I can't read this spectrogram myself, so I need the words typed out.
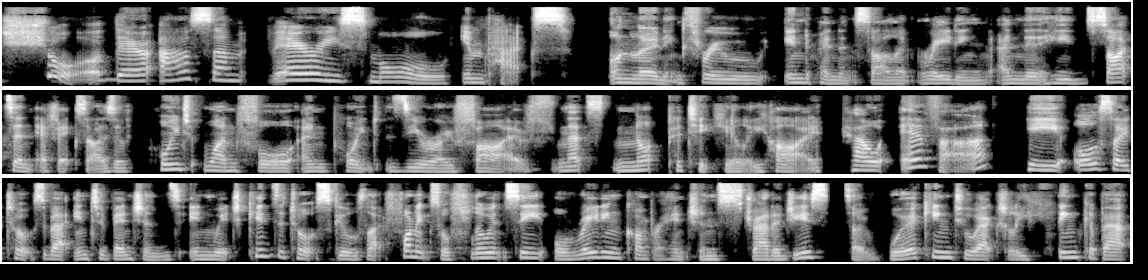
sure, there are some very small impacts on learning through independent silent reading. And he cites an effect size of 0.14 and 0.05. And that's not particularly high. However, he also talks about interventions in which kids are taught skills like phonics or fluency or reading comprehension strategies. So, working to actually think about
